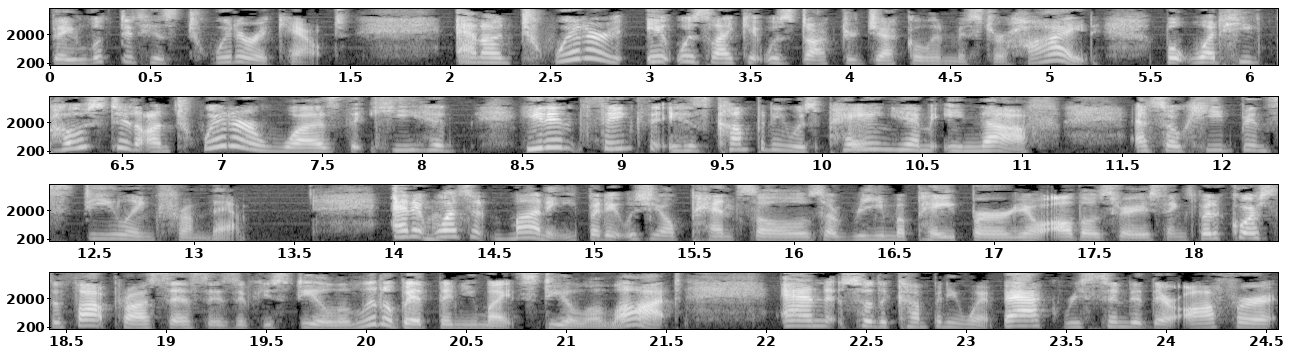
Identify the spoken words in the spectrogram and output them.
they looked at his Twitter account. And on Twitter, it was like it was Dr. Jekyll and Mr. Hyde. But what he posted on Twitter was that he had, he didn't think that his company was paying him enough. And so he'd been stealing from them. And it uh-huh. wasn't money, but it was, you know, pencils, a ream of paper, you know, all those various things. But of course, the thought process is if you steal a little bit, then you might steal a lot. And so the company went back, rescinded their offer,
